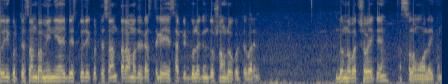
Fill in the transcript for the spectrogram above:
তৈরি করতে চান বা মিনি আইবিএস তৈরি করতে চান, তারা আমাদের কাছ থেকে এই সার্কিটগুলো কিন্তু সংগ্রহ করতে পারেন। ধন্যবাদ সবাইকে, আসসালামু আলাইকুম।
